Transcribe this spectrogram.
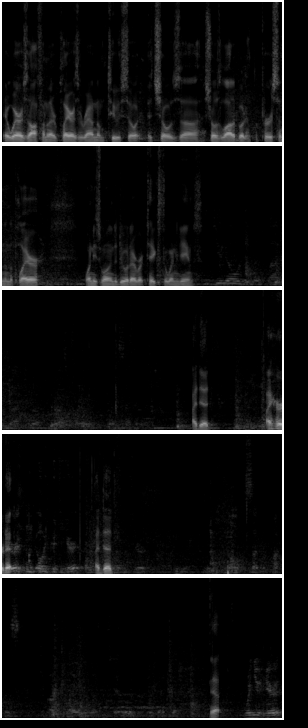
it wears off on other players around them too. So it, it shows uh, shows a lot about the person and the player when he's willing to do whatever it takes to win games. Do you know when the last shot you I did. I heard it. Oh, could you hear it? I did. All of a sudden the puck was playing, it wasn't shit. We got that. Yeah. When you hear it,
